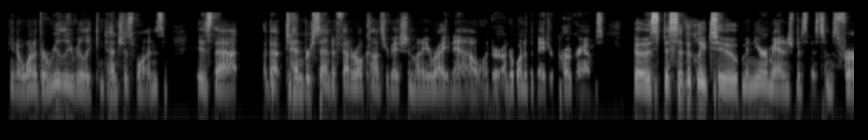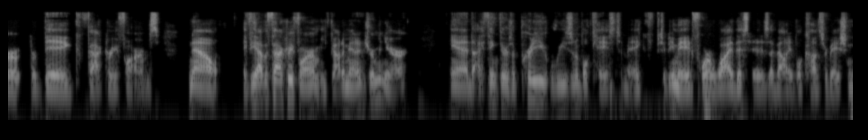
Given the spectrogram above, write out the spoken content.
you know, one of the really, really contentious ones is that about 10% of federal conservation money right now under, under one of the major programs goes specifically to manure management systems for, for big factory farms. Now, if you have a factory farm, you've got to manage your manure. And I think there's a pretty reasonable case to make to be made for why this is a valuable conservation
